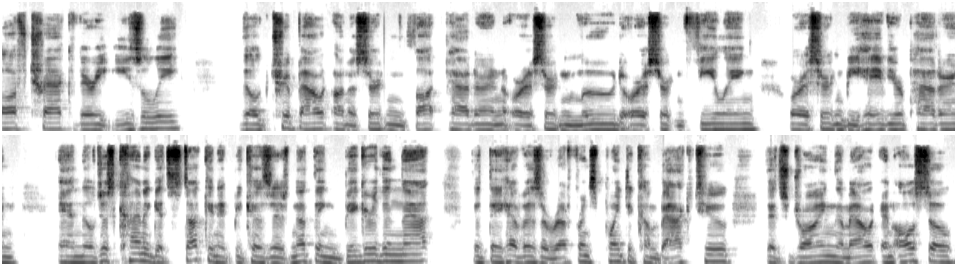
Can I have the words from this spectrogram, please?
off track very easily. They'll trip out on a certain thought pattern or a certain mood or a certain feeling or a certain behavior pattern and they'll just kind of get stuck in it because there's nothing bigger than that that they have as a reference point to come back to that's drawing them out. And also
